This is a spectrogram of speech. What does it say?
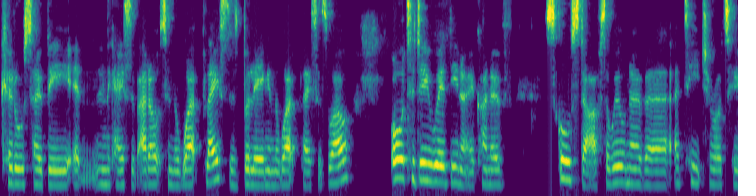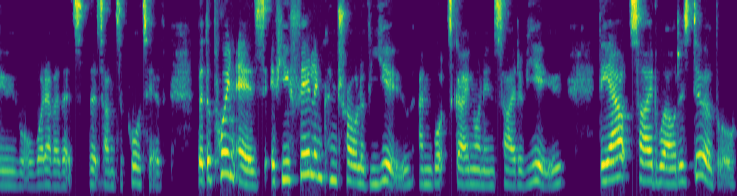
Could also be in, in the case of adults in the workplace. There's bullying in the workplace as well, or to do with you know kind of school staff. So we all know of a, a, teacher or two or whatever that's that's unsupportive. But the point is, if you feel in control of you and what's going on inside of you, the outside world is doable.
